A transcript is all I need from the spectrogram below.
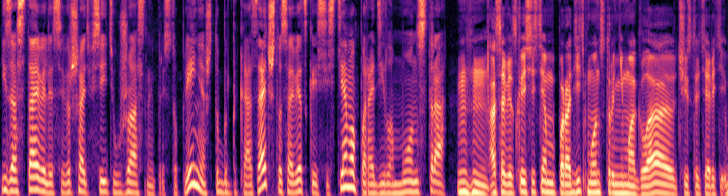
и заставили совершать все эти ужасные преступления, чтобы доказать, что советская система породила монстра. Мгм. А советская система породить монстра не могла чисто теоретически.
